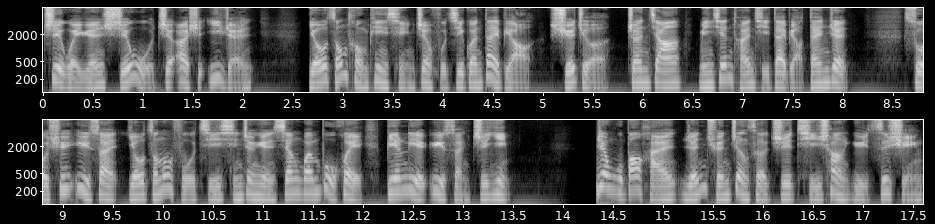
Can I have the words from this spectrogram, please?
至委员十五至二十一人。由总统聘请政府机关代表、学者、专家、民间团体代表担任，所需预算由总统府及行政院相关部会编列预算支应。任务包含人权政策之提倡与咨询、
